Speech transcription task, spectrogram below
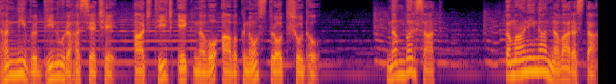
ધનની વૃદ્ધિનું રહસ્ય છે. આજથી જ એક નવો આવકનો સ્ત્રોત શોધો. નંબર સાત. કમાણીના નવા રસ્તા.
